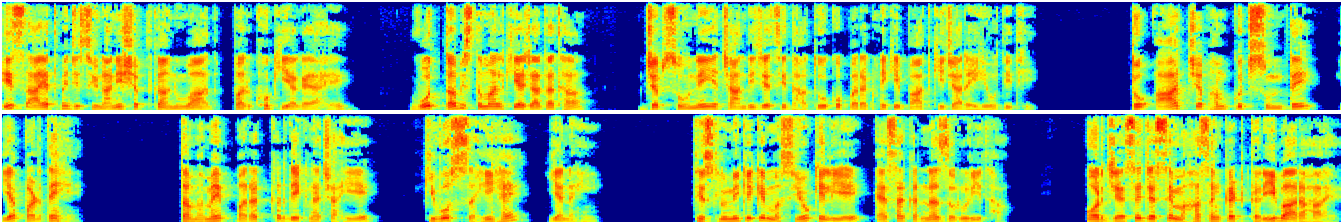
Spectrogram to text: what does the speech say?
इस आयत में जिस यूनानी शब्द का अनुवाद परखो किया गया है, वो तब इस्तेमाल किया जाता था, जब सोने या चांदी जैसी धातुओं को परखने की बात की जा रही होती थी। तो आज जब हम कुछ सुनते या पढ़ते हैं, तब हमें परख कर देखना चाहिए कि वो सही है या नहीं। थिस्लुनिके के मसीहों के लिए ऐसा करना ज़रूरी था। और जैसे जैसे महासंकट करीब आ रहा है,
